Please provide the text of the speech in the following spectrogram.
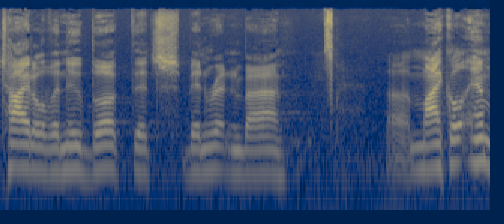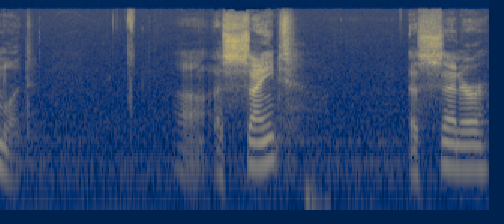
title of a new book that's been written by uh, Michael Emlet. Uh, a saint, a sinner,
